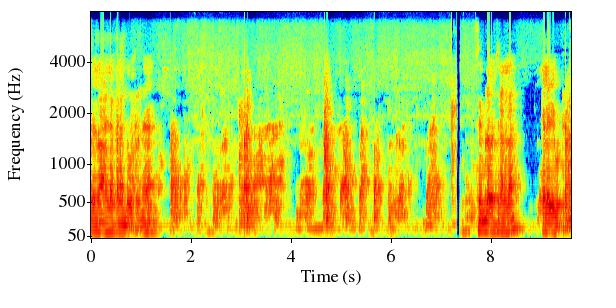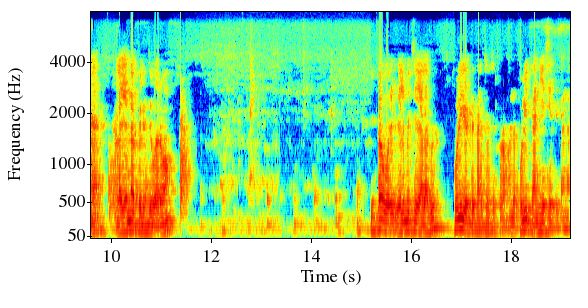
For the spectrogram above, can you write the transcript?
இதெல்லாம் நல்லா கலந்து விட்ருங்க. சிம்மில் வச்சு நல்லா கிளறி விட்டுருங்க நல்லா எண்ணெய் பிரிஞ்சு வரும். இப்போ ஒரு எலுமிச்சை அளவு புளி எடுத்து கரைச்சி வச்சுருக்குறோம். அந்த புளி தண்ணியை சேர்த்துக்கோங்க.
